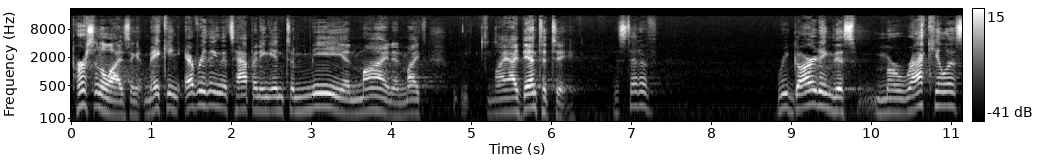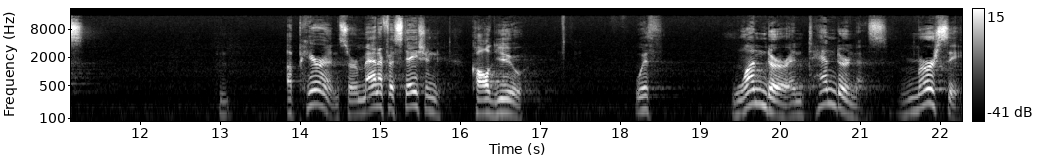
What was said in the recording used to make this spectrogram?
personalizing it, making everything that's happening into me and mine and my, my identity, instead of regarding this miraculous appearance or manifestation called you with wonder and tenderness, mercy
